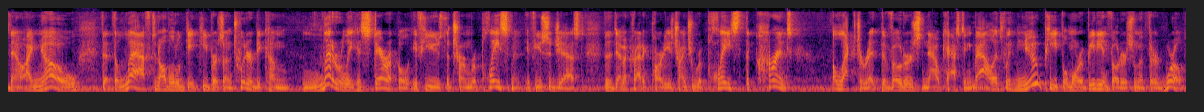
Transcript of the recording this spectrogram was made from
Now, I know that the left and all the little gatekeepers on Twitter become literally hysterical if you use the term replacement, if you suggest that the Democratic Party is trying to replace the current electorate, the voters now casting ballots, with new people, more obedient voters from the third world.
